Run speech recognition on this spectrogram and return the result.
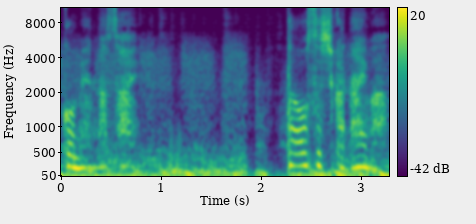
ごめんなさい。倒すしかないわ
